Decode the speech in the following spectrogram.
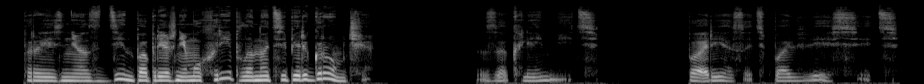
— произнес Дин по-прежнему хрипло, но теперь громче. «Заклеймить, порезать, повесить».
